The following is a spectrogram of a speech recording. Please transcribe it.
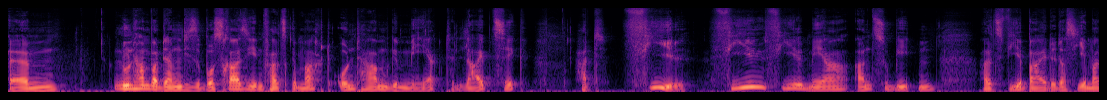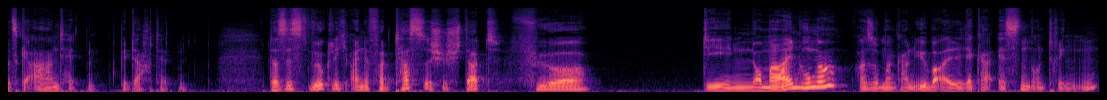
Ähm, nun haben wir dann diese Busreise jedenfalls gemacht und haben gemerkt, Leipzig hat viel, viel, viel mehr anzubieten, als wir beide das jemals geahnt hätten, gedacht hätten. Das ist wirklich eine fantastische Stadt für den normalen Hunger. Also man kann überall lecker essen und trinken.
